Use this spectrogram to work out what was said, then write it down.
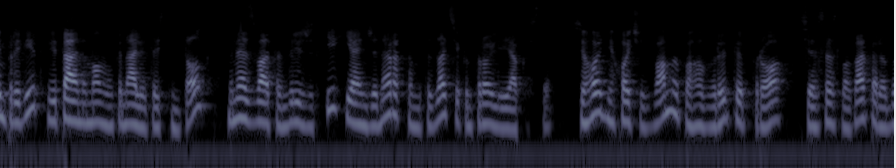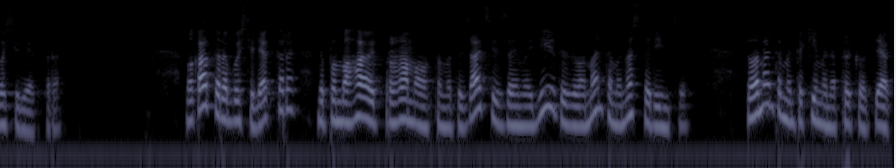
Всім привіт! Вітаю на моєму каналі Testing Talk. Мене звати Андрій Житких, я інженер автоматизації контролю якості. Сьогодні хочу з вами поговорити про CSS-локатори або селектори. Локатори або селектори допомагають програмам автоматизації взаємодіяти з елементами на сторінці. З елементами такими, наприклад, як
